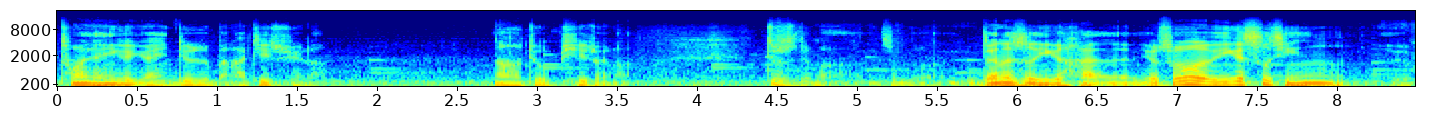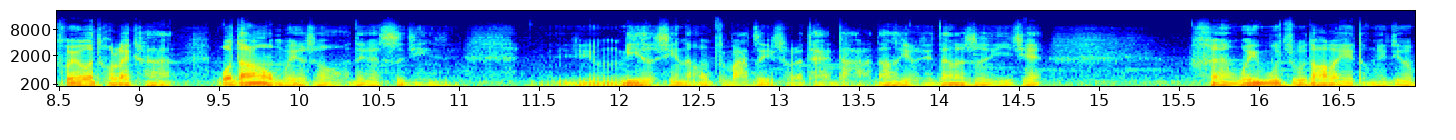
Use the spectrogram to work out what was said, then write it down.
突然间一个原因就是把它寄出去了，然后就批准了，就是这么这么真的是一个很有时候一个事情，回过头来看，我当然我没有说我这个事情用历史性的，我不把自己说的太大了，但是有些真的是一些很微不足道的一些东西就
